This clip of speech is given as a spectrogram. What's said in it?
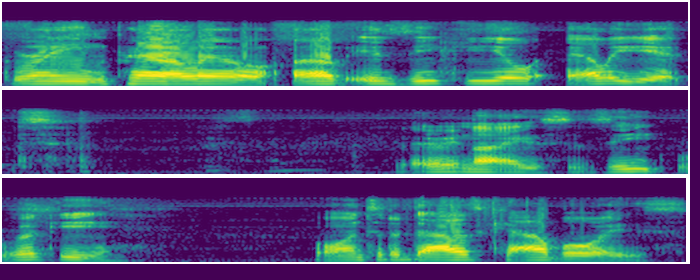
green parallel of Ezekiel Elliott. Very nice. Zeke rookie going to the Dallas Cowboys.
